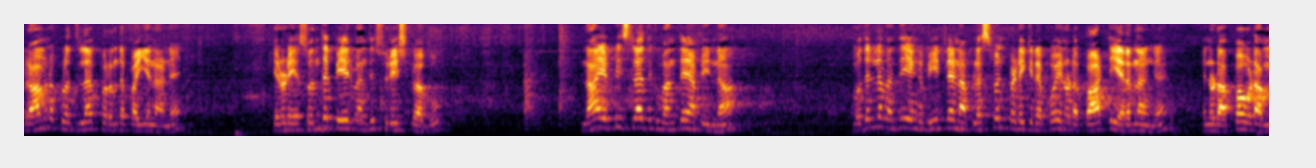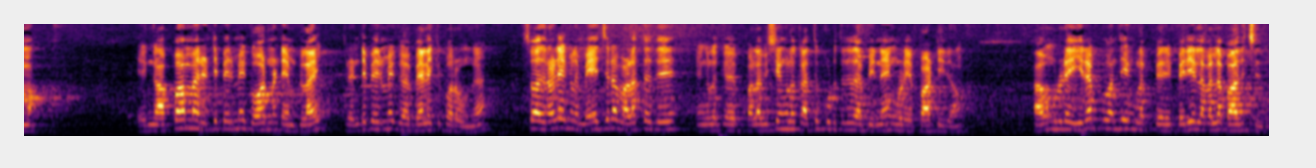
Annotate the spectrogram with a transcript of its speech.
பிராமண குலத்தில் பிறந்த பையன் நான். என்னுடைய சொந்த பேர் வந்து சுரேஷ் பாபு. நான் எப்படி இஸ்லாத்துக்கு வந்தேன் அப்படின்னா முதல்ல வந்து எங்கள் வீட்டில் நான் ப்ளஸ் ஒன் படிக்கிறப்போ என்னோட பாட்டி இறந்தாங்க. என்னோடய அப்பாவோட அம்மா. எங்கள் அப்பா அம்மா ரெண்டு பேருமே கவர்மெண்ட் எம்ப்ளாய் ரெண்டு பேருமே வேலைக்கு போகிறவங்க ஸோ அதனால் எங்களை மேஜராக வளர்த்தது எங்களுக்கு பல விஷயங்களை கற்றுக் கொடுத்தது அப்படின்னா எங்களுடைய பாட்டி தான். அவங்களுடைய இறப்பு வந்து எங்களை பெரிய பெரிய லெவலில் பாதிச்சுது.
